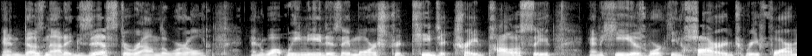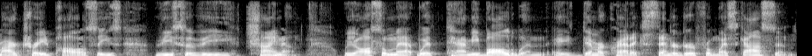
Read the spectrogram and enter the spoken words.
and does not exist around the world. And what we need is a more strategic trade policy. And he is working hard to reform our trade policies vis a vis China. We also met with Tammy Baldwin, a Democratic senator from Wisconsin,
